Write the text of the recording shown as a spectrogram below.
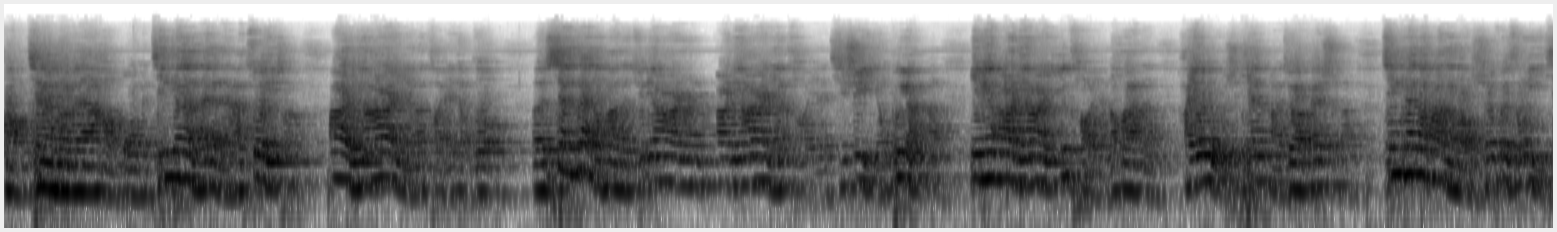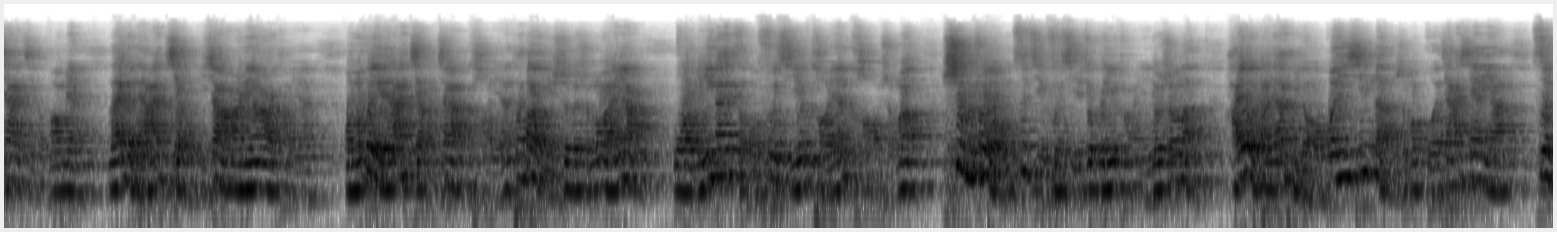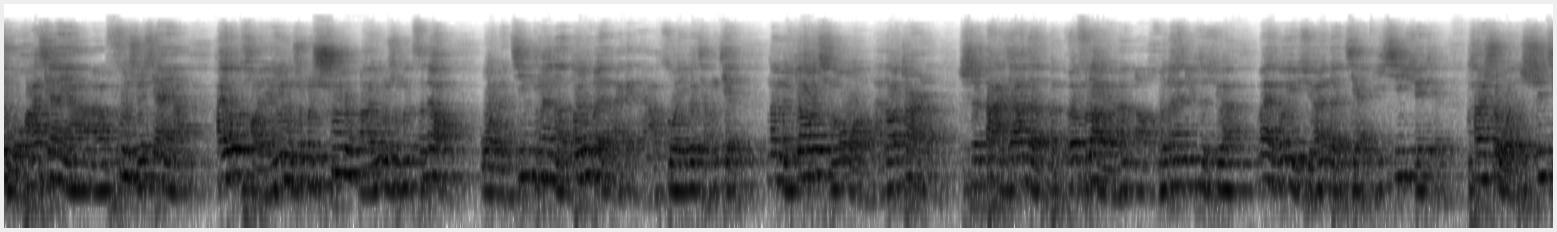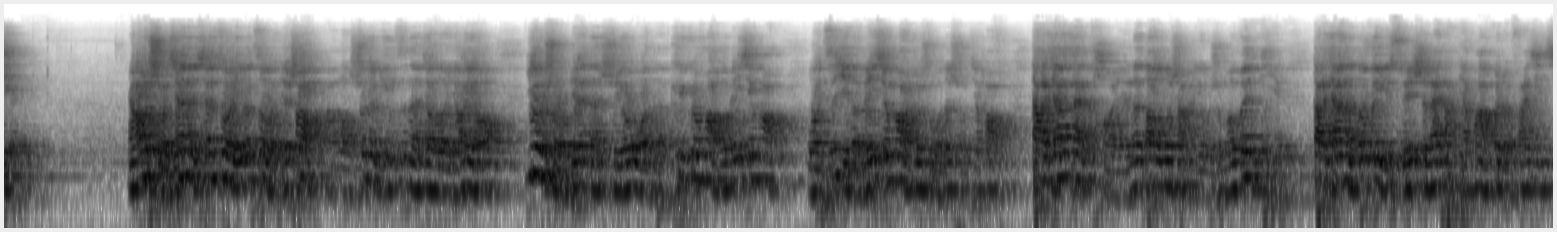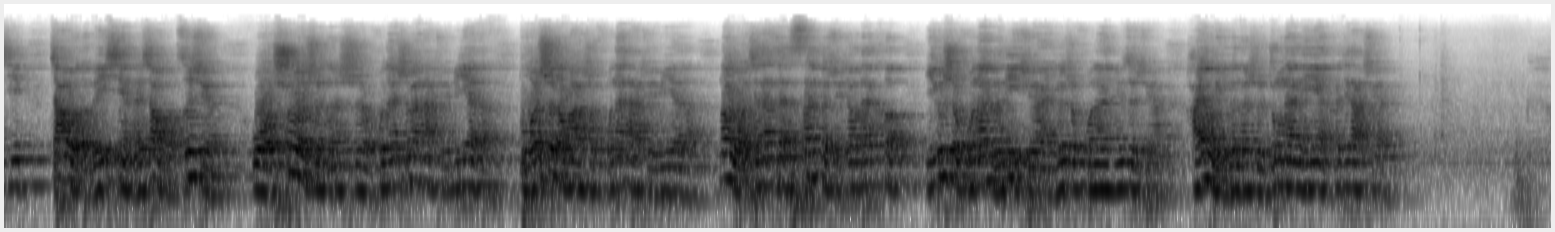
好，亲爱的朋友们，大家好。我们今天呢来给大家做一场2022年的考研讲座。呃，现在的话呢，距离2 2022年考研其实已经不远了，因为2021考研的话呢，还有五十天啊就要开始了。今天的话呢，老师会从以下几个方面来给大家讲一下2022考研。我们会给大家讲一下考研它到底是个什么玩意儿，我们应该怎么复习，考研考什么，是不是我们自己复习就可以考上研究生了？还有大家比较关心的什么国家线呀、自主划线呀、啊复试线呀，还有考研用什么书啊、用什么资料，我们今天呢都会来给大家做一个讲解。那么邀请我来到这儿的是大家的本科辅导员啊，湖南女子学院外国语学院的简怡欣学姐，她是我的师姐。然后首先呢，先做一个自我介绍啊，老师的名字呢叫做瑶瑶，右手边呢是有我的 QQ 号和微信号，我自己的微信号就是我的手机号。大家在考研的道路上有什么问题，大家呢都可以随时来打电话或者发信息，加我的微信来向我咨询。我硕士呢是湖南师范大学毕业的，博士的话是湖南大学毕业的。那我现在在三个学校代课，一个是湖南文理学院，一个是湖南女子学院，还有一个呢是中南林业科技大学。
